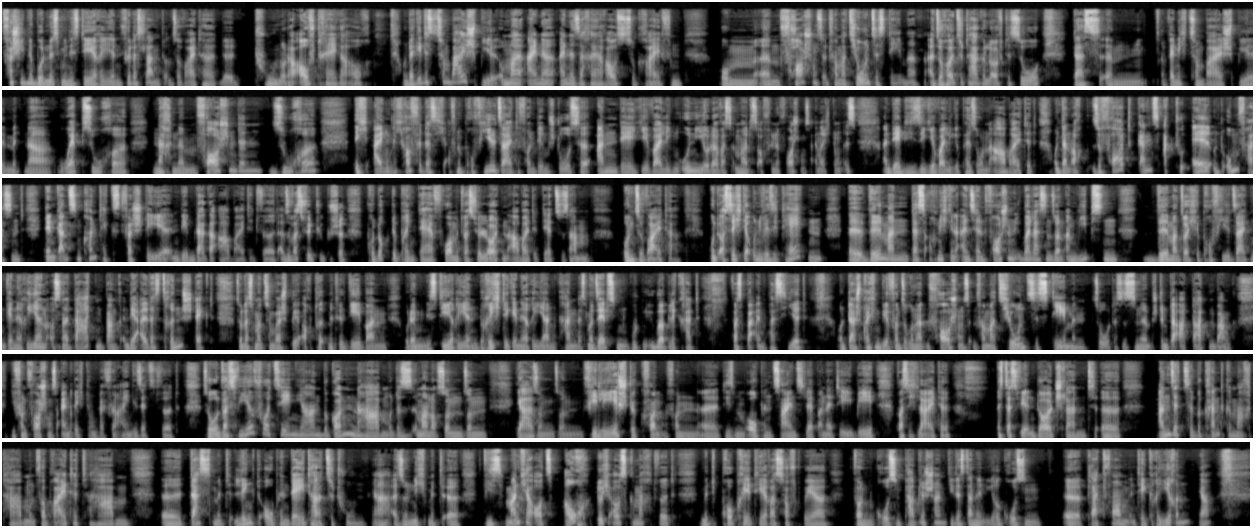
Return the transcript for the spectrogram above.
verschiedene Bundesministerien für das Land und so weiter äh, tun oder Aufträge auch. Und da geht es zum Beispiel, um mal eine, eine Sache herauszugreifen, um ähm, Forschungsinformationssysteme. Also heutzutage läuft es so, dass ähm, wenn ich zum Beispiel mit einer Websuche nach einem Forschenden suche, ich eigentlich hoffe, dass ich auf eine Profilseite von dem stoße an der jeweiligen Uni oder was immer das auch für eine Forschungseinrichtung ist, an der diese jeweilige Person arbeitet und dann auch sofort ganz aktuell und umfassend den ganzen Kontext verstehe, in dem da gearbeitet wird. Also was für typische Produkte bringt der hervor, mit was für Leuten arbeitet der zusammen und so weiter. Und aus Sicht der Universitäten äh, will man das auch nicht den einzelnen Forschern überlassen, sondern am liebsten will man solche Profilseiten generieren aus einer Datenbank, in der all das drinsteckt, so dass man zum Beispiel auch Drittmittelgebern oder Ministerien Berichte generieren kann, dass man selbst einen guten Überblick hat, was bei einem passiert. Und da sprechen wir von sogenannten Forschungsinformationssystemen. So, das ist eine bestimmte Art Datenbank, die von Forschungseinrichtungen dafür eingesetzt wird. So, und was wir vor zehn Jahren begonnen haben, und das ist immer noch so ein, so ein, ja, so ein, so ein Filetstück von, von äh, diesem Open Science Lab an der TIB, was ich leite, ist, dass wir in Deutschland äh, Ansätze bekannt gemacht haben und verbreitet haben, äh, das mit Linked Open Data zu tun. Ja, also nicht mit, äh, wie es mancherorts auch durchaus gemacht wird, mit proprietärer Software von großen Publishern, die das dann in ihre großen äh, Plattformen integrieren, ja,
